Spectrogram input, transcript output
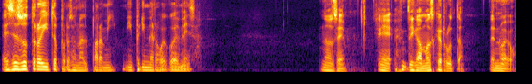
Ese es otro hito personal para mí, mi primer juego de mesa. No sé. Eh, digamos que ruta, de nuevo.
